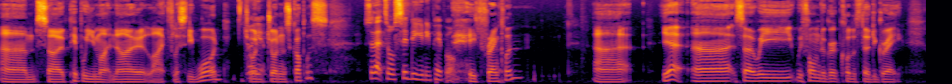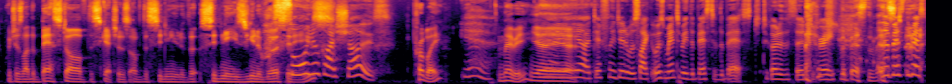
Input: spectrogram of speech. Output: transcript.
Um, so people you might know like Felicity Ward, Jordan, yeah. Jordan So that's all Sydney Uni people. Heath Franklin. Uh, yeah, uh, so we, we formed a group called the Third Degree, which is like the best of the sketches of the Sydney Univer- Sydney's I universities. saw your guys' shows. Probably, Yeah. maybe, yeah, Yeah, yeah. yeah, yeah, I definitely did. It was like it was meant to be the best of the best to go to the third degree. The best of the best. The best. the best.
